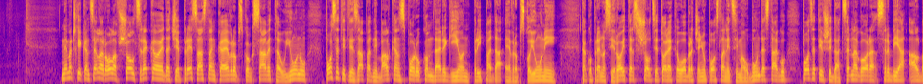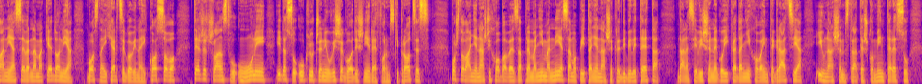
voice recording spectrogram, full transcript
Nemački kancelar Olaf Scholz rekao je da će pre sastanka Europskog saveta u junu posjetiti Zapadni Balkan s porukom da region pripada Europskoj uniji. Kako prenosi Reuters, Scholz je to rekao u obraćanju poslanicima u Bundestagu, podsjetivši da Crna Gora, Srbija, Albanija, Severna Makedonija, Bosna i Hercegovina i Kosovo teže članstvu u Uniji i da su uključeni u višegodišnji reformski proces. Poštovanje naših obaveza prema njima nije samo pitanje naše kredibiliteta, danas je više nego ikada njihova integracija i u našem strateškom interesu,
